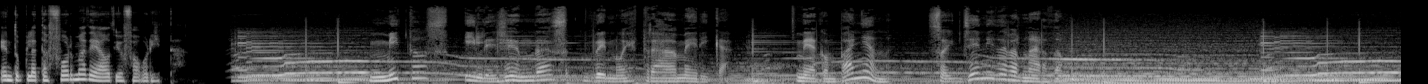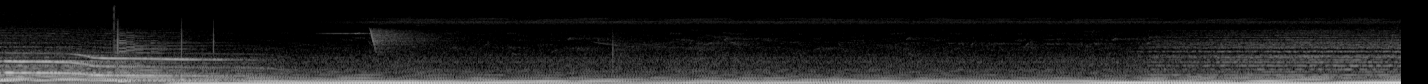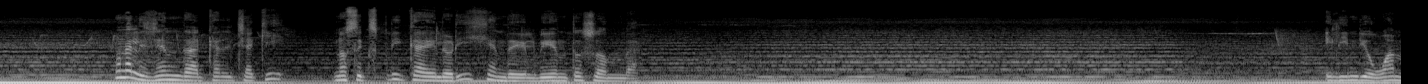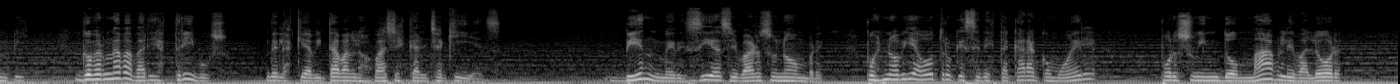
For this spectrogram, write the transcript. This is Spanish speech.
en tu plataforma de audio favorita. Mitos y leyendas de nuestra América. ¿Me acompañan? Soy Jenny de Bernardo. Leyenda calchaquí nos explica el origen del viento sonda. El indio Wampi gobernaba varias tribus de las que habitaban los valles calchaquíes. Bien merecía llevar su nombre, pues no había otro que se destacara como él por su indomable valor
